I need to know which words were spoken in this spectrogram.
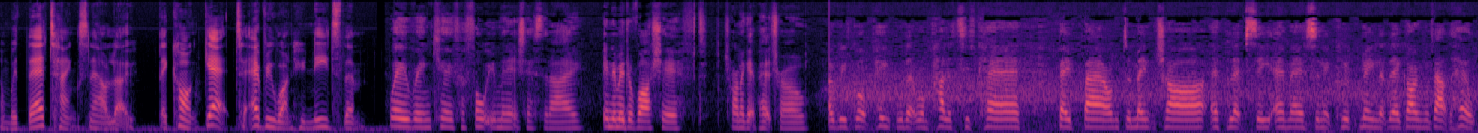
And with their tanks now low, they can't get to everyone who needs them. We were in queue for 40 minutes yesterday, in the middle of our shift, trying to get petrol. We've got people that are on palliative care, bedbound, dementia, epilepsy, MS, and it could mean that they're going without the help.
